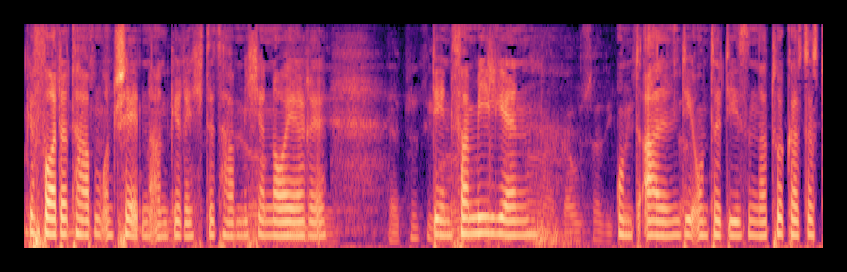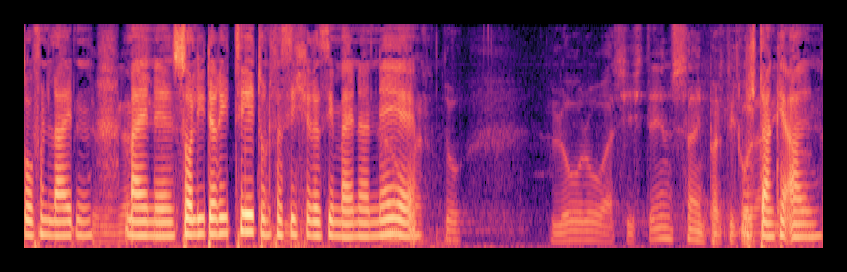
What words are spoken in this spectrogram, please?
gefordert haben und Schäden angerichtet haben. Ich erneuere den Familien und allen, die unter diesen Naturkatastrophen leiden, meine Solidarität und versichere sie meiner Nähe. Ich danke allen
